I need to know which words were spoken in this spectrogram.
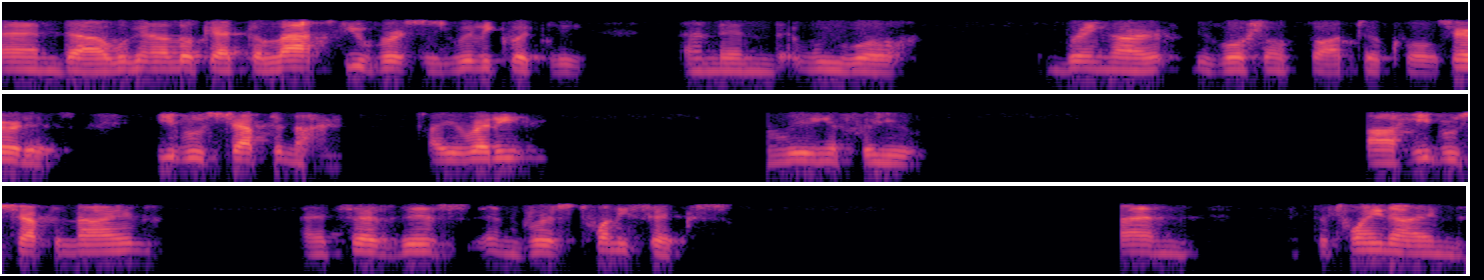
And uh, we're going to look at the last few verses really quickly. And then we will bring our devotional thought to a close. Here it is Hebrews chapter 9. Are you ready? I'm reading it for you uh, Hebrews chapter 9, and it says this in verse 26 and to 29,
